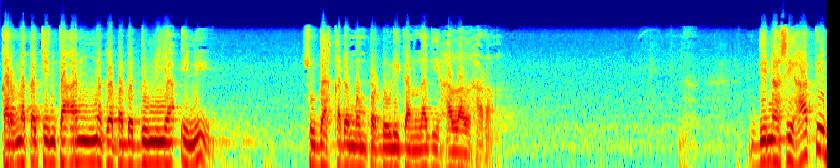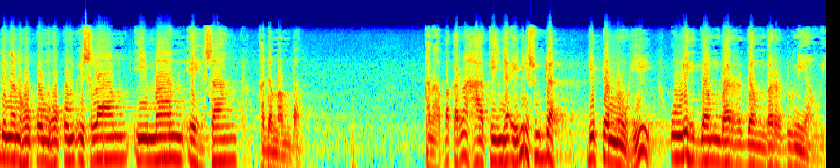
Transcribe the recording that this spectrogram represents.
Karena kecintaannya kepada dunia ini sudah kadang memperdulikan lagi halal haram. Nah, dinasihati dengan hukum-hukum Islam, iman, ihsan, kadang mamban. Kenapa? Karena hatinya ini sudah dipenuhi oleh gambar-gambar duniawi.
